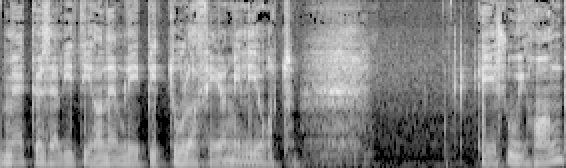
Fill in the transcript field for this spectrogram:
megközelíti, ha nem lépi túl a félmilliót. És új hang,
